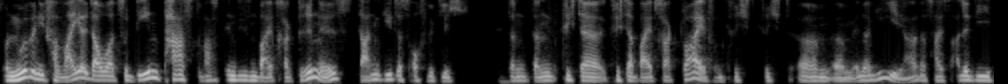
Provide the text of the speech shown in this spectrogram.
und nur wenn die Verweildauer zu dem passt, was in diesem Beitrag drin ist, dann geht das auch wirklich, dann, dann kriegt der, kriegt der Beitrag Drive und kriegt, kriegt ähm, ähm, Energie. Ja? Das heißt, alle, die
